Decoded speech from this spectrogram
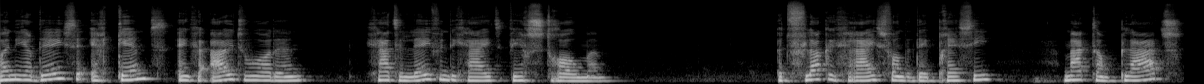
Wanneer deze erkend en geuit worden, gaat de levendigheid weer stromen. Het vlakke grijs van de depressie maakt dan plaats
